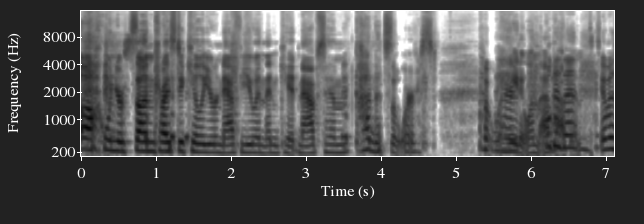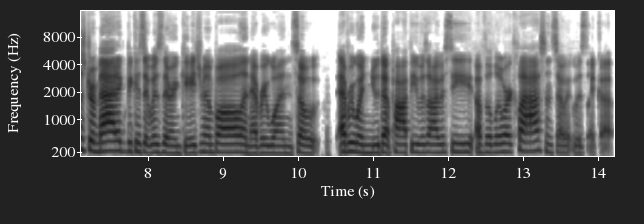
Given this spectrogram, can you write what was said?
Oh, when your son tries to kill your nephew and then kidnaps him. God, that's the worst. The worst. I hate it when that well, happens. Then it was dramatic because it was their engagement ball and everyone so everyone knew that Poppy was obviously of the lower class and so it was like a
